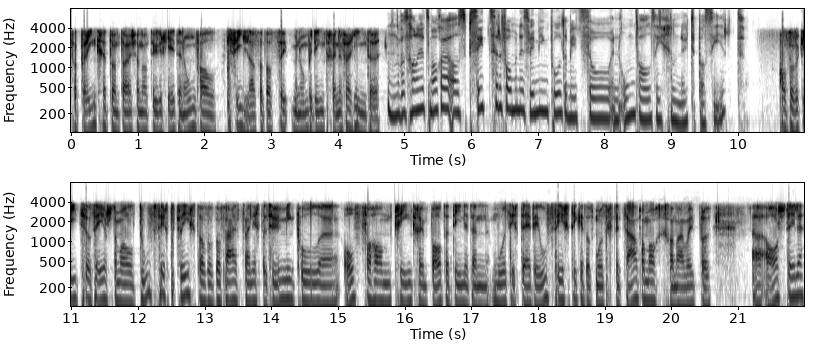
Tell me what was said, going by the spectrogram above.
vertrinken und da ist ja natürlich jeder Unfall viel. Also das sollte man unbedingt können verhindern. Mhm, was kann ich jetzt machen als Besitzer von einem Swimmingpool, damit so ein Unfall sicher nicht passiert? Also da gibt es ja das erste Mal die Aufsichtspflicht. Also das heißt, wenn ich den Swimmingpool äh, offen habe, Kinder können baden drin, dann muss ich den beaufsichtigen. Das muss ich nicht selber machen. Ich kann auch jemanden äh, anstellen.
